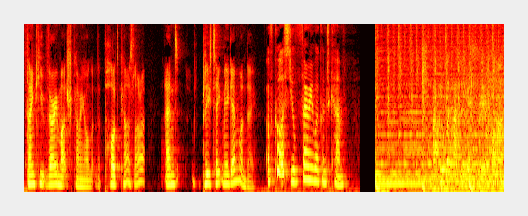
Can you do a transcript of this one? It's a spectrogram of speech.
Thank you very much for coming on the podcast, Lara. And please take me again one day. Of course, you're very welcome to come. I feel the happy history on our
